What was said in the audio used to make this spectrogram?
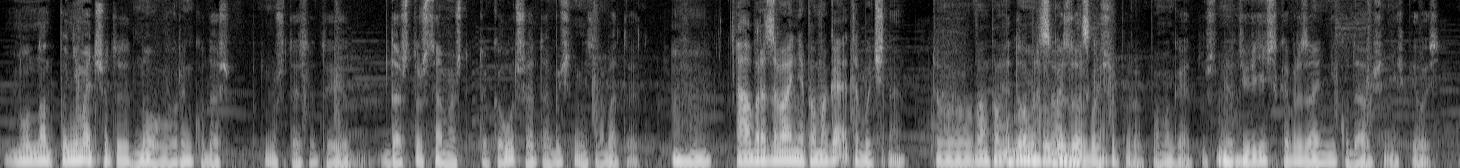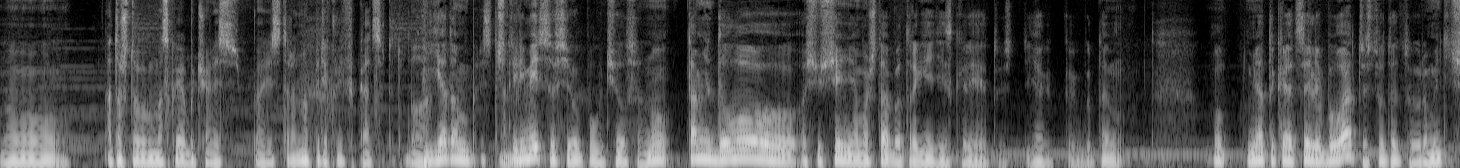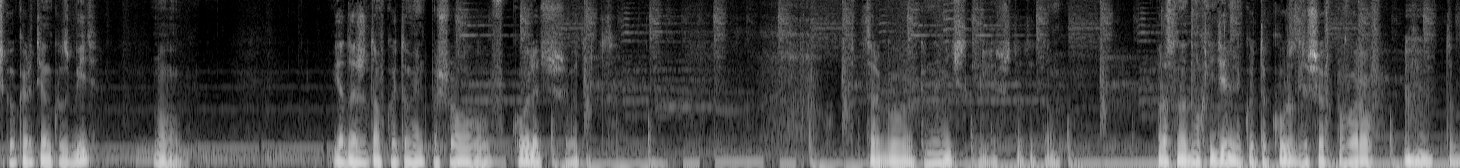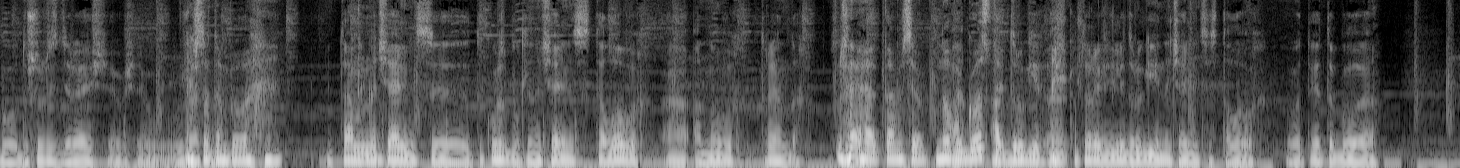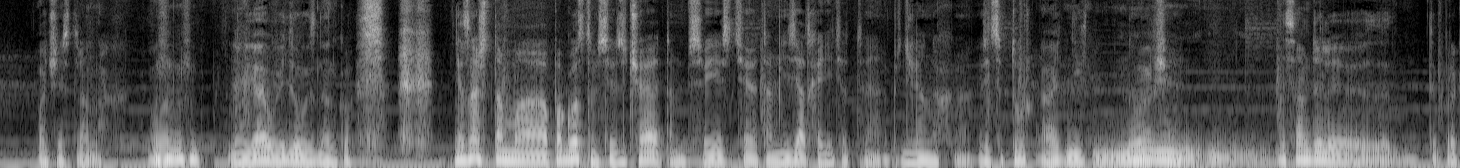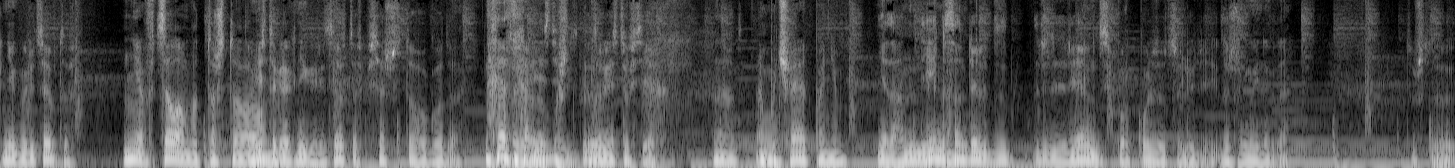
надо понимать, что ты нового рынку дашь. Потому что если ты дашь то же самое, что только лучше, это обычно не срабатывает. Угу. А образование помогает обычно? То вам помогло Я думаю, кругозор больше помогает. Потому что угу. у меня юридическое образование никуда вообще не впилось. Но а то, что вы в Москве обучались по ресторану, ну, переквалификация это было. Я там 4 месяца всего поучился. Ну, там не дало ощущения масштаба трагедии скорее. То есть я как бы там... Ну, у меня такая цель и была, то есть вот эту романтическую картинку сбить. Ну, я даже там в какой-то момент пошел в колледж, в этот в торгово-экономический или что-то там. Просто на двухнедельный какой-то курс для шеф-поваров. Угу. Это было душераздирающе вообще ужасно. А что там было? Там как... начальницы, это курс был для начальниц столовых о, о новых трендах. Да, там все, новые а, ГОСТы. От других, а, которые вели другие начальницы столовых. Вот, и это было очень странно. Вот. Но я увидел изнанку. Я знаю, что там э, по ГОСТам все изучают, там все есть, э, там нельзя отходить от э, определенных э, рецептур. А от них, ну, ну вообще. на самом деле, э, ты про книгу рецептов? Не, в целом вот то, что... Там есть такая книга рецептов 56 -го года, которая есть у всех. Обучают по ним. Нет, ей на самом деле реально до сих пор пользуются люди, даже мы иногда. То, что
